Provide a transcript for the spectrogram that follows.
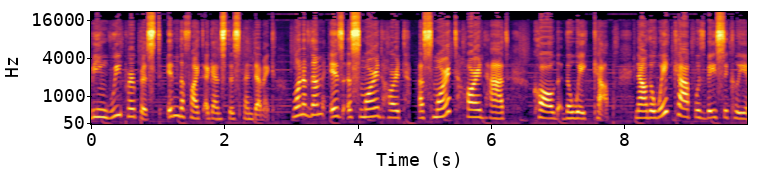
being repurposed in the fight against this pandemic. One of them is a smart hard, a smart hard hat called the Wake Cap. Now the Wake Cap was basically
